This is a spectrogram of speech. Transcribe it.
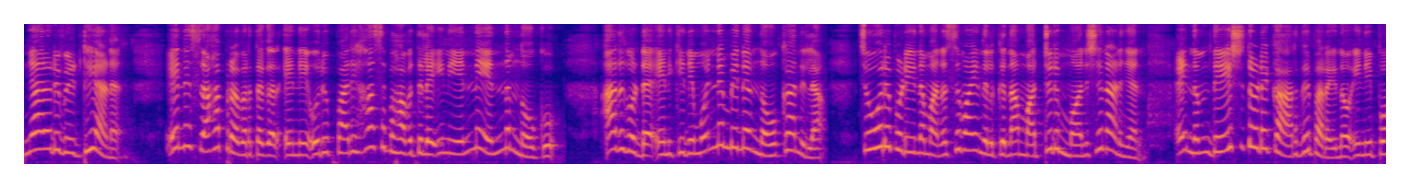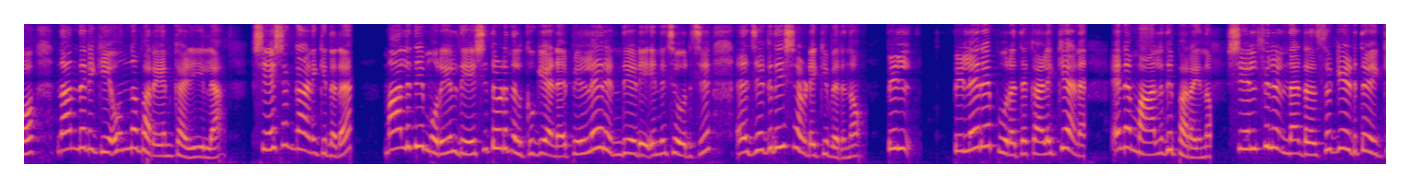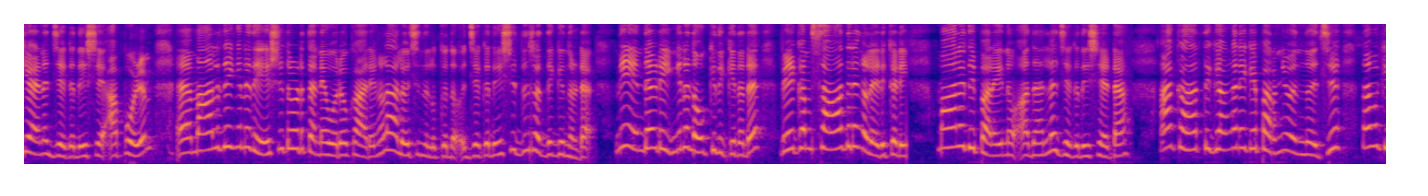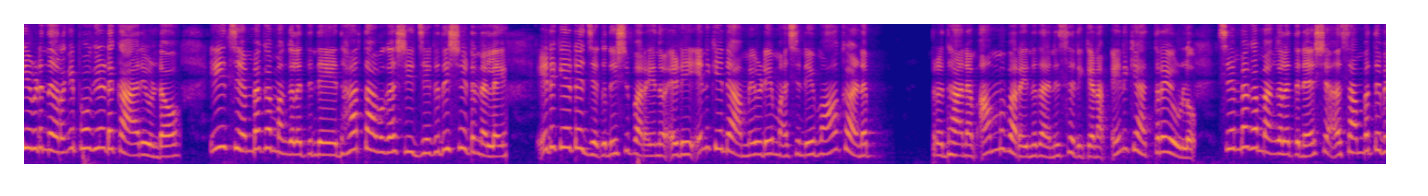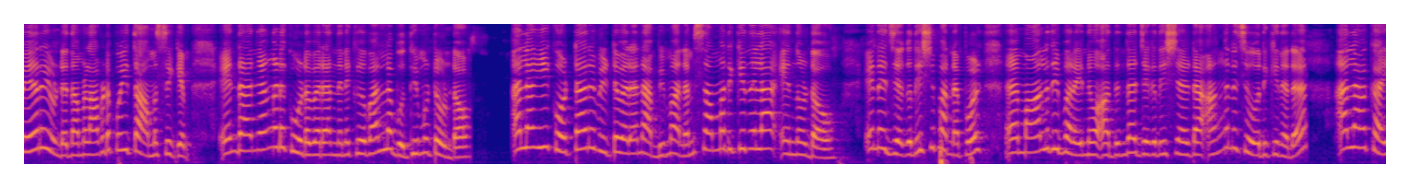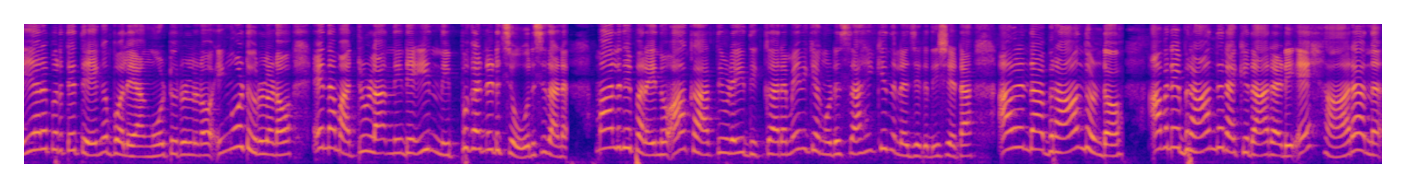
ഞാനൊരു വിഡ്ഢിയാണ്. എന്നെ സഹപ്രവർത്തകർ എന്നെ ഒരു പരിഹാസഭാവത്തിലെ ഇനി എന്നെ എന്നും നോക്കൂ. അതുകൊണ്ട് എനിക്കിനി മുന്നും പിന്നും നോക്കാനില്ല. ചോര പൊടിയുന്ന മനസ്സുമായി നിൽക്കുന്ന മറ്റൊരു മനുഷ്യനാണ് ഞാൻ. എന്നും ദേഷ്യത്തോടെ കാർതെ പറയുന്നു ഇനിയിപ്പോ നന്ദനിക്ക് ഒന്നും പറയാൻ കഴിയില്ല. ശേഷം കാണിക്കുന്നത് മാലതി മുറിയിൽ ദേഷ്യത്തോടെ നിൽക്കുകയാണ്. പിള്ളേരെന്തേടി എന്ന് ചോദിച്ച് ജഗദീഷ് അവിടേക്ക് വരുന്നു. പിള്ളേരെ പുറത്ത് കളിക്കാണ് എന്നെ മാലതി പറയുന്നു. ഷെൽഫിൽ നിന്ന് ഡ്രസ്സൊക്കെ എടുത്ത് വെക്കുകയാണ് ജഗദീഷ്. അപ്പോഴും മാലതി ഇങ്ങനെ ദേഷ്യത്തോടെ തന്നെ ഓരോ കാര്യങ്ങൾ ആലോചിച്ച് നിൽക്കുന്നു. ജഗദീഷ് ഇത് ശ്രദ്ധിക്കുന്നുണ്ട്. നീ എന്താടി ഇങ്ങനെ നോക്കി നിൽക്കുന്നത്? വേഗം സാധനങ്ങൾ എടുക്കടി. മാലതി പറയുന്നു അതല്ല ജഗദീഷ് ഏട്ടാ ആ കാർത്തിക് അങ്ങനെയൊക്കെ പറഞ്ഞു എന്ന് വെച്ച് നമുക്ക് ഇവിടെ നിന്ന് ഇറങ്ങിപ്പോകേണ്ട കാര്യമുണ്ടോ? ഈ ചെമ്പകമംഗലത്തിന്റെ യഥാർത്ഥ അവകാശി ജഗദീഷ് ഏട്ടനല്ലേ? ഇത് കേട്ട് ജഗദീഷ് പറയുന്നു എടി എനിക്ക് എന്റെ അമ്മയുടെയും അച്ഛന്റെയും വാക്കാണ് പ്രധാനം അമ്മ പറയുന്നത് അനുസരിക്കണം. എനിക്ക് അത്രയേ ഉള്ളൂ. ചെമ്പകമംഗലത്തിന് സമ്പത്ത് വേറെയുണ്ട്. നമ്മൾ അവിടെ പോയി താമസിക്കും. എന്താ ഞങ്ങളുടെ കൂടെ വരാൻ നിനക്ക് വല്ല ബുദ്ധിമുട്ടുണ്ടോ? അല്ല ഈ കൊട്ടാരം വിട്ടു വരാൻ അഭിമാനം സമ്മതിക്കുന്നില്ല എന്നുണ്ടോ? എന്ന് ജഗദീഷ് പറഞ്ഞപ്പോൾ മാലതി പറയുന്നു അതെന്താ ജഗദീഷ് ചേട്ടാ അങ്ങനെ ചോദിക്കുന്നത്? അല്ല കയ്യാറപ്പുറത്തെ തേങ്ങ പോലെ അങ്ങോട്ട് ഉരുളണോ ഇങ്ങോട്ട് ഉരുളണോ എന്ന മറ്റുള്ള നിന്റെ ഈ നിപ്പ് കണ്ടിട്ട് ചോദിച്ചതാണ്. മാലതി പറയുന്നു ആ കാർത്തിയുടെ ഈ ധിക്കാരം എനിക്ക് അങ്ങോട്ട് സഹിക്കുന്നില്ല ജഗദീഷ് ചേട്ടാ. അവനെന്താ ഭ്രാന്തുണ്ടോ? അവനെ ഭ്രാന്തനാക്കിയത് ആരാടി? ഏ ആരാന്ന്?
